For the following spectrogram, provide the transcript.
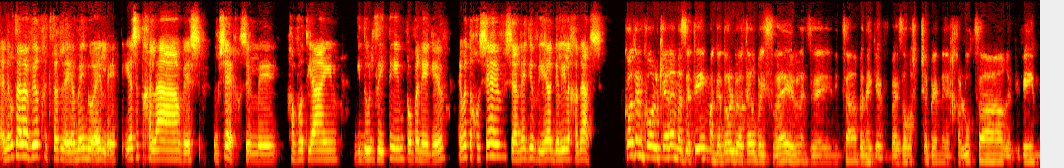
אני רוצה להביא אותך קצת לימינו אלה. יש התחלה ויש המשך של אה, חוות יין, גידול זיתים פה בנגב. האם אתה חושב שהנגב יהיה הגליל החדש? קודם כל, כרם הזיתים הגדול ביותר בישראל, זה נמצא בנגב, באזור שבין אה, חלוצה, רביבים,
